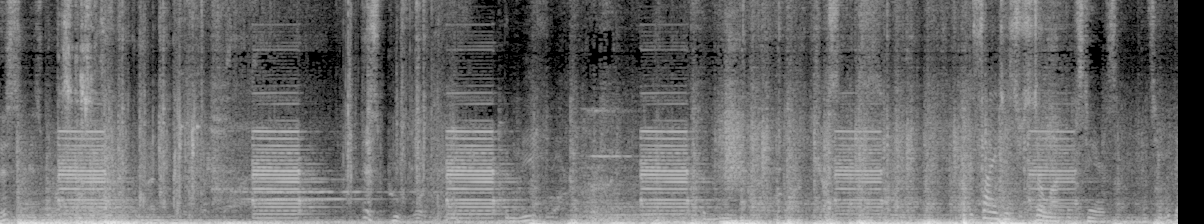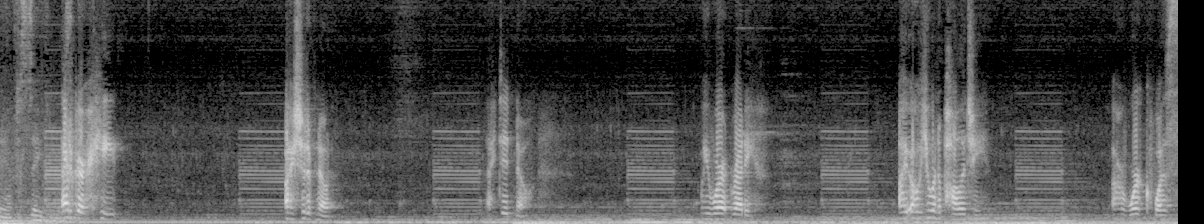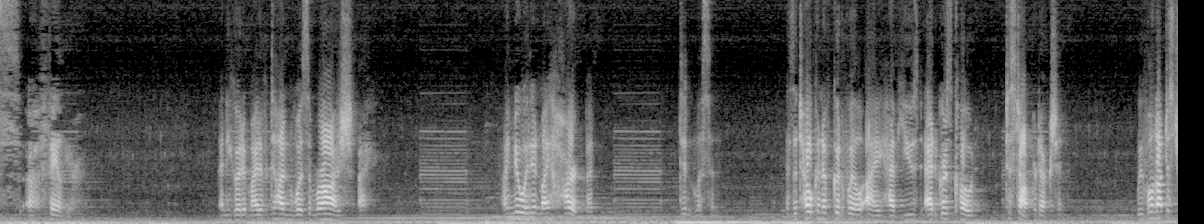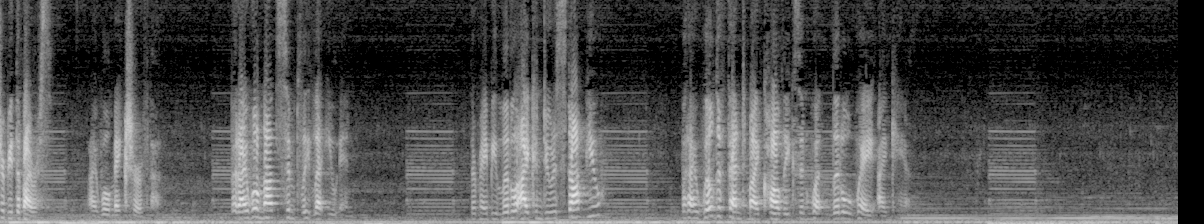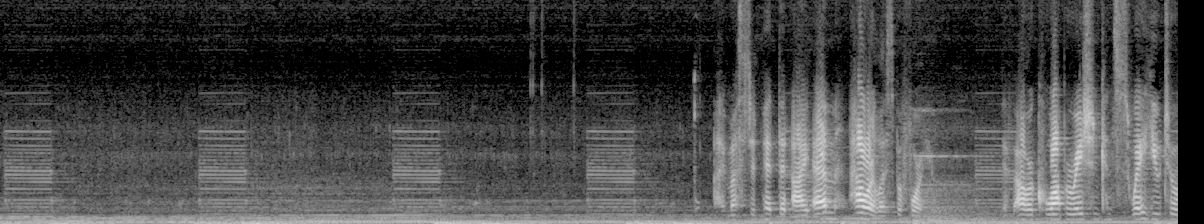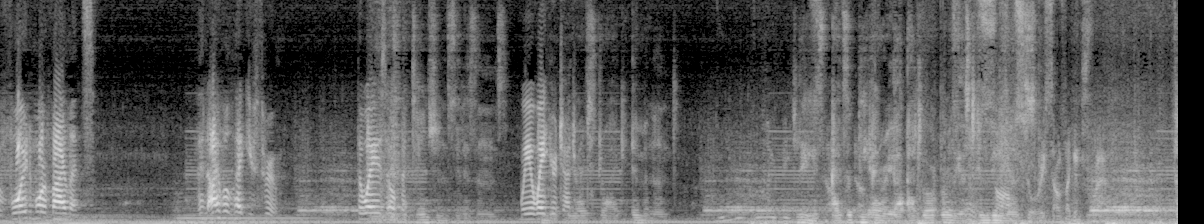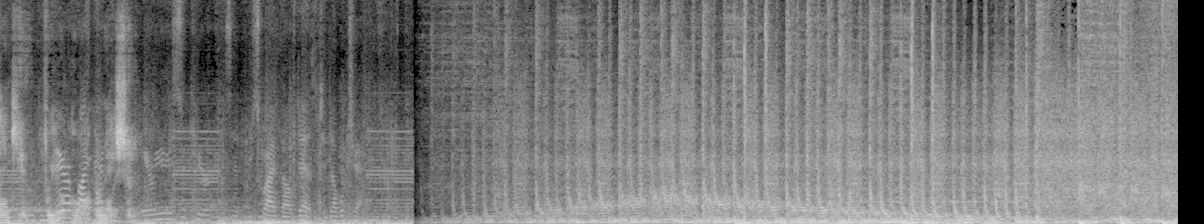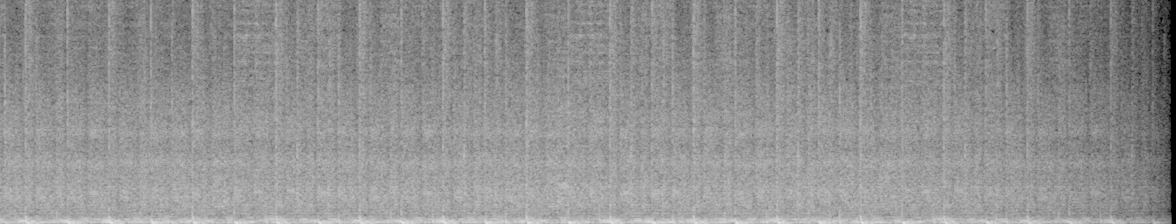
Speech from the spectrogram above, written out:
This is what's This proves what the need for our the need for our justice. The scientists are still locked upstairs. Let's hear what they have to say for themselves. Edgar, he. I should have known. I did know. We weren't ready. I owe you an apology. Our work was a failure. Any good it might have done was a mirage. I. I knew it in my heart, but didn't listen. As a token of goodwill, I have used Edgar's code to stop production. We will not distribute the virus. I will make sure of that. But I will not simply let you in. There may be little I can do to stop you, but I will defend my colleagues in what little way I can. I must admit that I am powerless before you. If our cooperation can sway you to avoid more violence, then I will let you through. The way is open. Attention, citizens. We await your judgment. strike imminent. Please exit the area at your earliest Sob convenience. story sounds like a trap. Thank you for your cooperation. the area is secure and send Scribe Valdez to double check.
